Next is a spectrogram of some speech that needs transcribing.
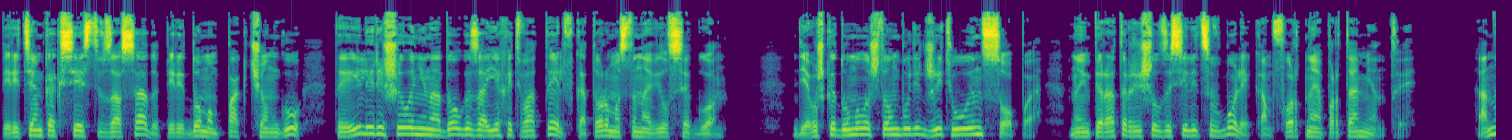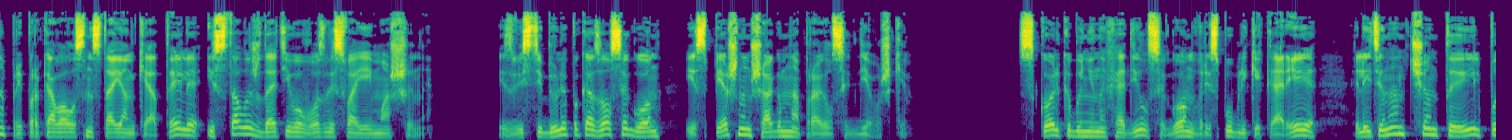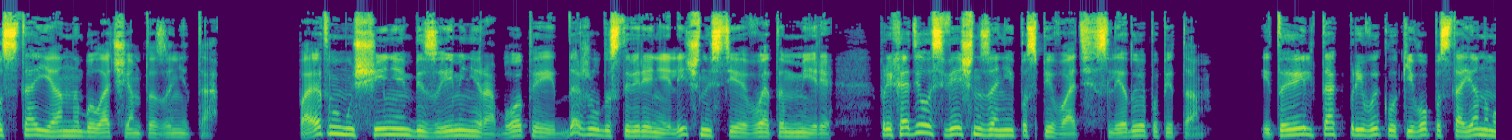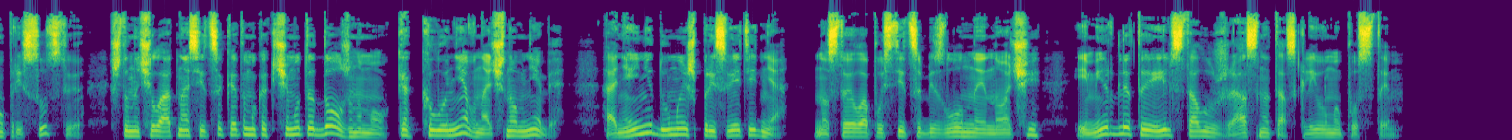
Перед тем, как сесть в засаду перед домом Пак Чонгу, Тэйли решила ненадолго заехать в отель, в котором остановился Гон. Девушка думала, что он будет жить у Инсопа, но император решил заселиться в более комфортные апартаменты. Она припарковалась на стоянке отеля и стала ждать его возле своей машины. Из вестибюля показался Гон и спешным шагом направился к девушке. Сколько бы ни находился Гон в Республике Корея, лейтенант Чон Тэиль постоянно была чем-то занята. Поэтому мужчине без имени, работы и даже удостоверения личности в этом мире приходилось вечно за ней поспевать, следуя по пятам. И Тэйль так привыкла к его постоянному присутствию, что начала относиться к этому как к чему-то должному, как к луне в ночном небе. О ней не думаешь при свете дня но стоило опуститься безлунной ночи, и мир для Таиль стал ужасно тоскливым и пустым.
